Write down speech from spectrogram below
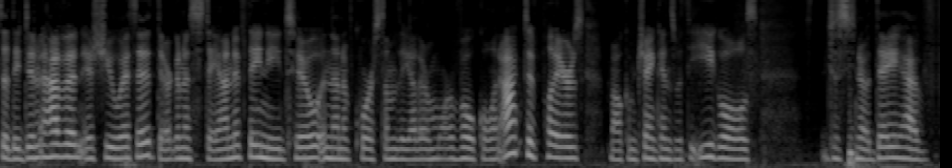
said they didn't have an issue with it. They're going to stand if they need to. And then, of course, some of the other more vocal and active players, Malcolm Jenkins with the Eagles, just, you know, they have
